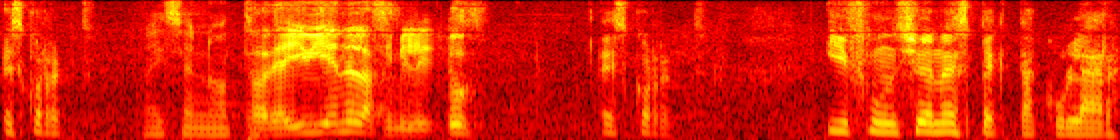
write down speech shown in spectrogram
Es correcto. Ahí se nota. O sea, de ahí viene la similitud. Es correcto. Y funciona espectacular.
